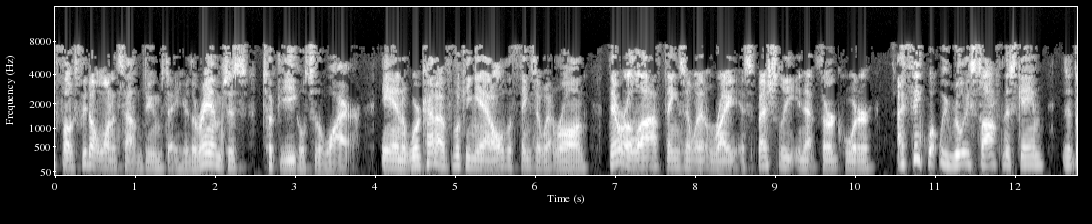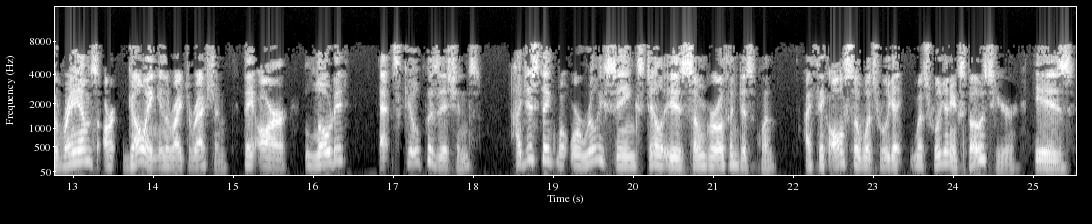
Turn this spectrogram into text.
folks. We don't want to sound doomsday here. The Rams just took the Eagles to the wire, and we're kind of looking at all the things that went wrong. There were a lot of things that went right, especially in that third quarter. I think what we really saw from this game is that the Rams are going in the right direction. They are loaded at skill positions. I just think what we're really seeing still is some growth and discipline. I think also what's really get, what's really getting exposed here is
